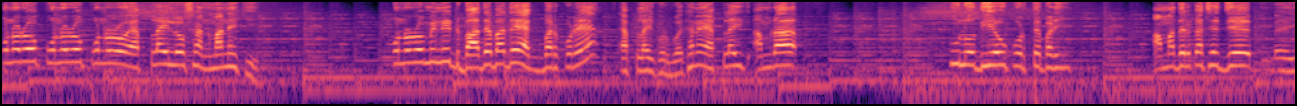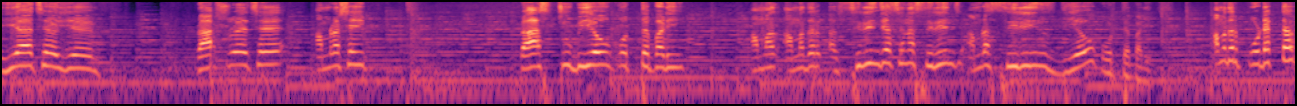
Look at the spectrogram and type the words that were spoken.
পনেরো পনেরো পনেরো অ্যাপ্লাই লোশন মানে কি? পনেরো মিনিট বাদে বাদে একবার করে অ্যাপ্লাই করব। এখানে অ্যাপ্লাই আমরা তুলো দিয়েও করতে পারি। আমাদের কাছে যে ইয়ে আছে, ওই যে ব্রাশ রয়েছে আমরা সেই ব্রাশ চুবিয়েও করতে পারি। আমার আমাদের সিরিঞ্জ আছে না সিরিঞ্জ? আমরা সিরিঞ্জ দিয়েও করতে পারি। আমাদের প্রোডাক্টটা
